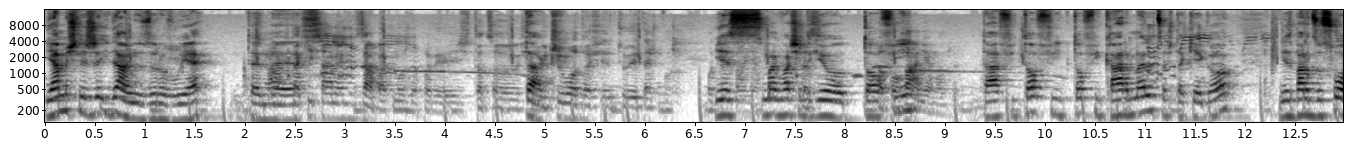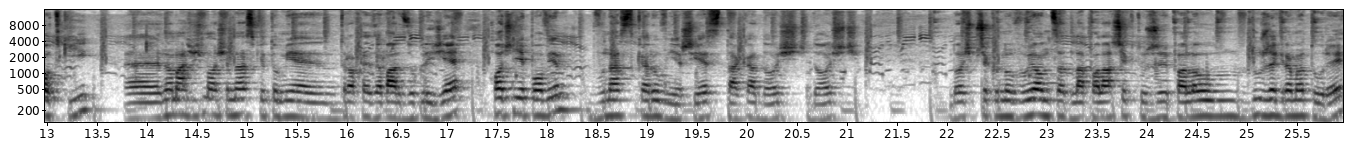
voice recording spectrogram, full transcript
ja myślę, że idealnie wzorowuje ten Ma e, taki sam jak zapach można powiedzieć. To co się Tak. wyczuło, to się czuje też po, po jest smak właśnie takiego papowania może. Tofi, tofi, tofi caramel, coś takiego. Jest bardzo słodki. E, no Maciuś ma 18, to mnie trochę za bardzo gryzie. Choć nie powiem, 12 również jest taka dość, dość, dość przekonująca dla palaczy, którzy palą duże gramatury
